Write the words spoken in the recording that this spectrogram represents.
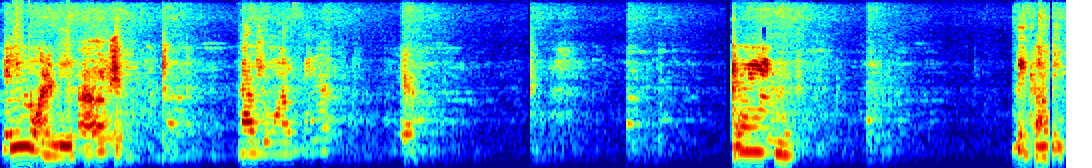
Who do you want to be? Uh, let me. Have you want Cena? Yeah. Mm. Mean, be Kofi.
